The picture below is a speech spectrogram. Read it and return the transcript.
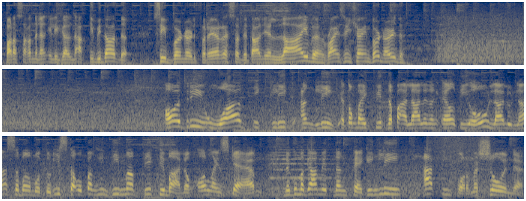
para sa kanilang illegal na aktibidad. Si Bernard Ferrer sa detalye live. Rise and shine, Bernard. Audrey, huwag i-click ang link. Itong mahigpit na paalala ng LTO, lalo na sa mga motorista upang hindi mabiktima ng online scam na gumagamit ng peking link at impormasyon.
